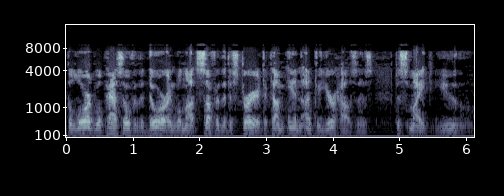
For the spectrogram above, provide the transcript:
the Lord will pass over the door and will not suffer the destroyer to come in unto your houses to smite you.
